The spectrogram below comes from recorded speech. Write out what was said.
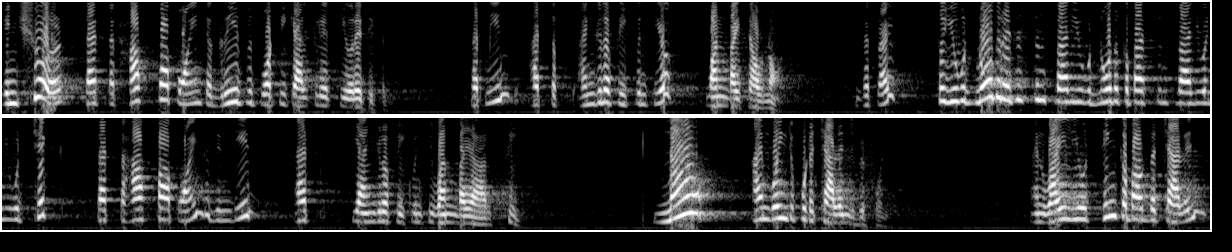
ensure that that half power point agrees with what we calculate theoretically. That means at the angular frequency of 1 by tau naught. Is that right? So you would know the resistance value, you would know the capacitance value, and you would check that the half power point is indeed at the angular frequency 1 by RC. Now, I am going to put a challenge before you. And while you think about the challenge,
